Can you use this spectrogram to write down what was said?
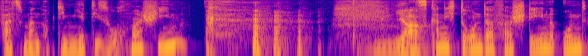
was, man optimiert die Suchmaschinen? ja. Was kann ich darunter verstehen und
